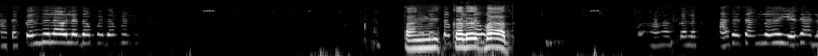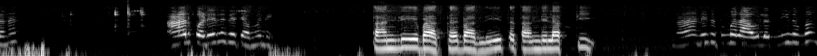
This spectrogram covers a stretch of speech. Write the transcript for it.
आता कलनं लावलं दम दम चांगली आता तपला कडक तवा. भात. हा कलक आता चांगलं हे झालं ना. आर पडेल त्याच्यामध्ये. तांदली भात भाजली तर तांदली लागती. हा नाही तर तुम्हाला आवडत नाही ना मग.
